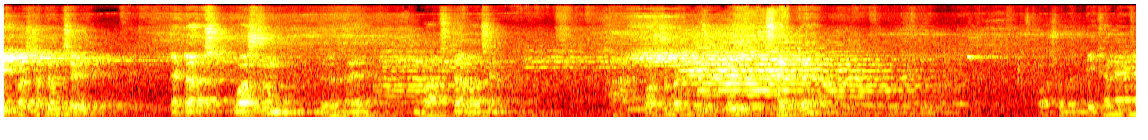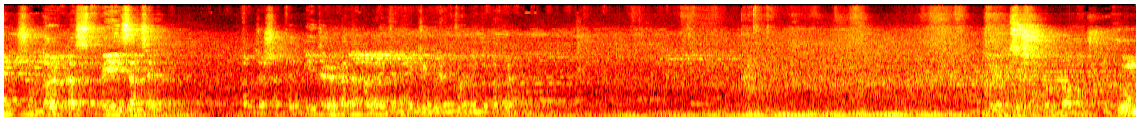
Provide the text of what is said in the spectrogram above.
এই বাসটাতে হচ্ছে অ্যাটাচ ওয়াশরুম যেটাতে বাথটাব আছে। আর ওয়াশরুমের এই যে এই সাইডটা ওয়াশরুমের এখানে সুন্দর একটা স্পেস আছে দরজার সাথে। এই জায়গাটাতে আপনারা এখানে ক্যাবিনেট করে নিতে পারবেন এই হচ্ছে সম্পূর্ণ রুম।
